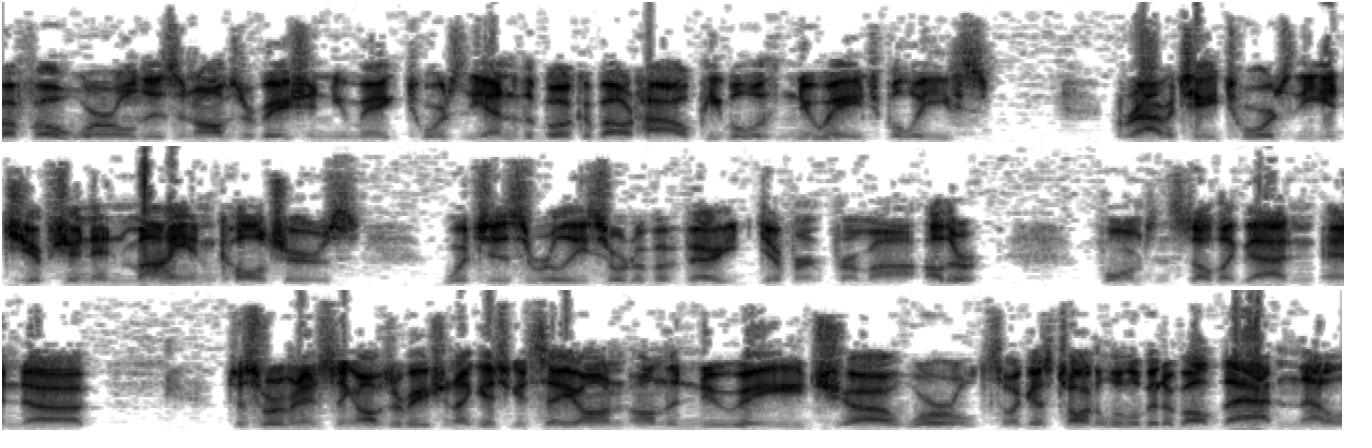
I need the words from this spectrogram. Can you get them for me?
UFO world is an observation you make towards the end of the book about how people with New Age beliefs gravitate towards the Egyptian and Mayan cultures, which is really sort of a very different from uh, other forms and stuff like that. And, and uh, just sort of an interesting observation, I guess you could say, on on the New Age uh, world. So I guess talk a little bit about that, and that'll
